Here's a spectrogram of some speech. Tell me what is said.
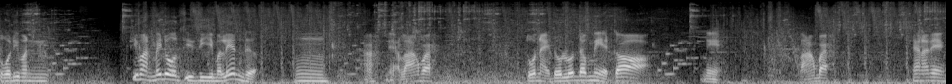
ตัวที่มันที่มันไม่โดน CC มาเล่นเถอะ อืมอะเนี่ยล้างไป ตัวไหนโดนลดดาเมจก็นี่ล้างไป แค่นั้นเอง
